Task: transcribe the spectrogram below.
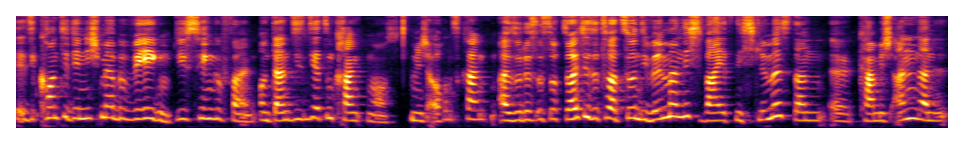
Sie konnte den nicht mehr bewegen. Die ist hingefallen. Und dann, die sind jetzt im Krankenhaus. Bin ich auch ins Krankenhaus. Also, das ist so, solche Situationen, die will man nicht. War jetzt nicht Schlimmes. Dann äh, kam ich an, dann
